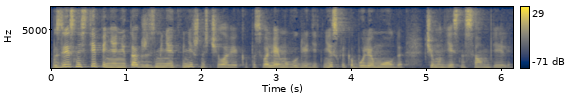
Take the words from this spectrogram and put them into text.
В известной степени они также изменяют внешность человека, позволяя ему выглядеть несколько более молодо, чем он есть на самом деле.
